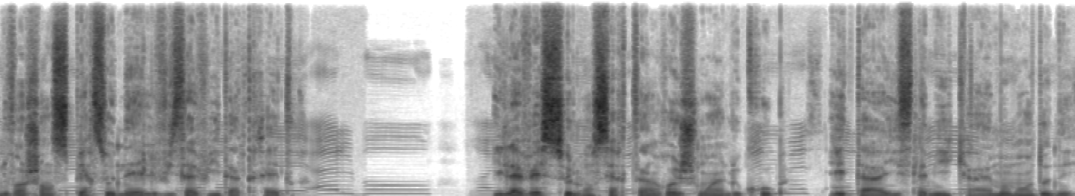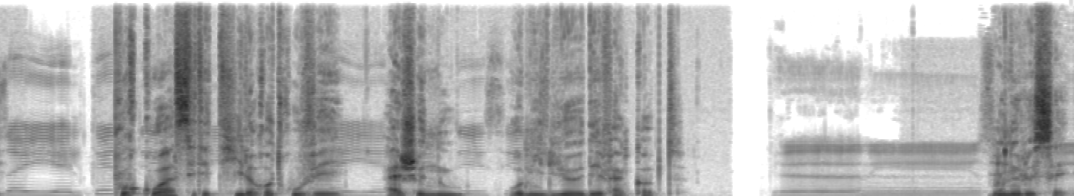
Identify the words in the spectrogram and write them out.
une vengeance personnelle vis-à-vis d'un traître? Il avait, selon certains, rejoint le groupe État islamique à un moment donné. Pourquoi s'était-il retrouvé à genoux au milieu des vingt coptes On ne le sait.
